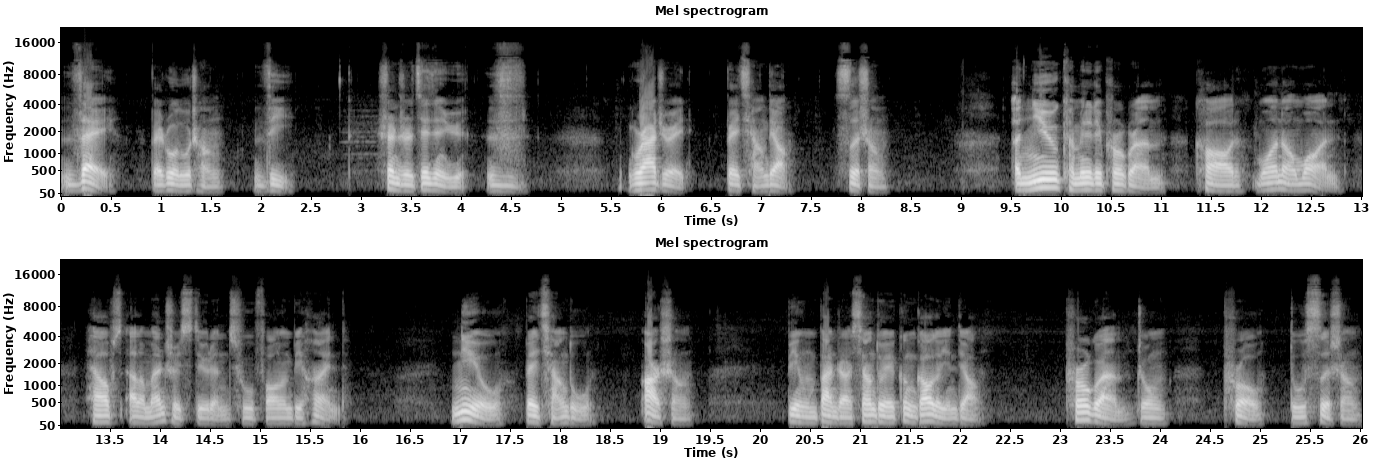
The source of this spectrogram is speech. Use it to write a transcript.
，they 被弱读成 th，甚至接近于 z。Graduate 被强调。四声。A new community program called One on One helps elementary students who fallen behind. New 被强读二声，并伴着相对更高的音调。Program 中 pro 读四声，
